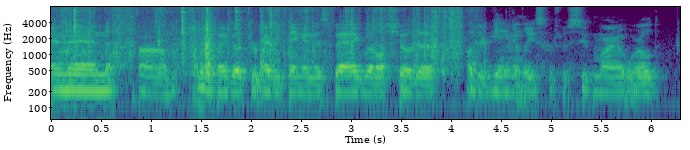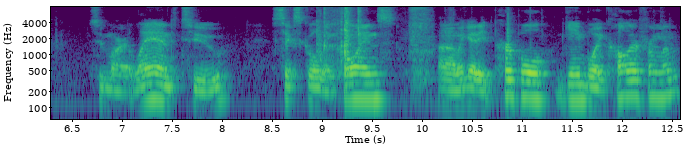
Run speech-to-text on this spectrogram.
And then, um, I'm not going to go through everything in this bag, but I'll show the other game at least, which was Super Mario World, Super Mario Land 2. Six golden coins. Um, I got a purple Game Boy Color from him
